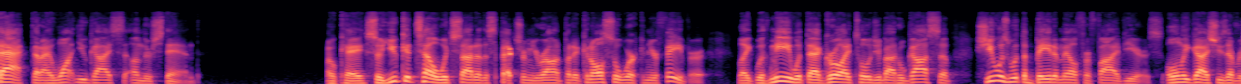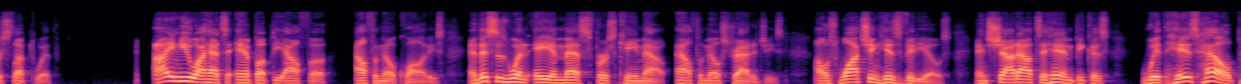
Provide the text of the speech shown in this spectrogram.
fact that I want you guys to understand. Okay. So you could tell which side of the spectrum you're on, but it can also work in your favor. Like with me, with that girl I told you about who gossip, she was with the beta male for five years, only guy she's ever slept with. I knew I had to amp up the alpha alpha male qualities. And this is when AMS first came out, Alpha Male Strategies. I was watching his videos and shout out to him because with his help,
